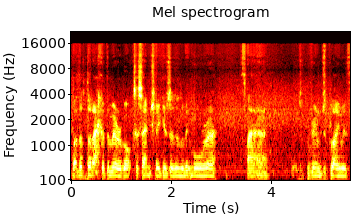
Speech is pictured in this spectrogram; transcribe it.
well, the, the, lack of the mirror box essentially gives us a little bit more uh, uh, room to play with.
